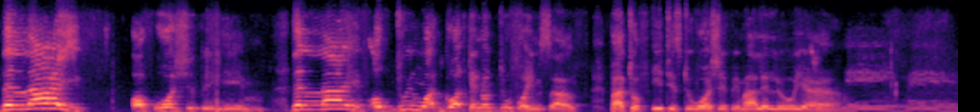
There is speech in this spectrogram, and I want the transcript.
the life of worshiping him, the life of doing what God cannot do for himself. Part of it is to worship him. Hallelujah. Amen.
